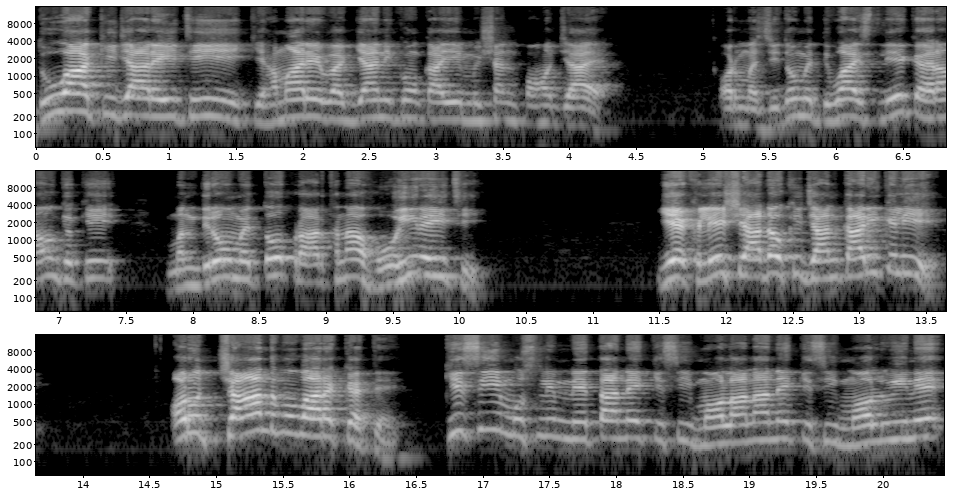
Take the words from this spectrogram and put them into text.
दुआ की जा रही थी कि हमारे वैज्ञानिकों का ये मिशन पहुँच जाए और मस्जिदों में दुआ इसलिए कह रहा हूँ क्योंकि मंदिरों में तो प्रार्थना हो ही रही थी। ये अखिलेश यादव की जानकारी के लिए। और वो चाँद मुबारक कहते हैं। किसी मुस्लिम नेता ने, किसी मौलाना ने, किसी मौलवी ने,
